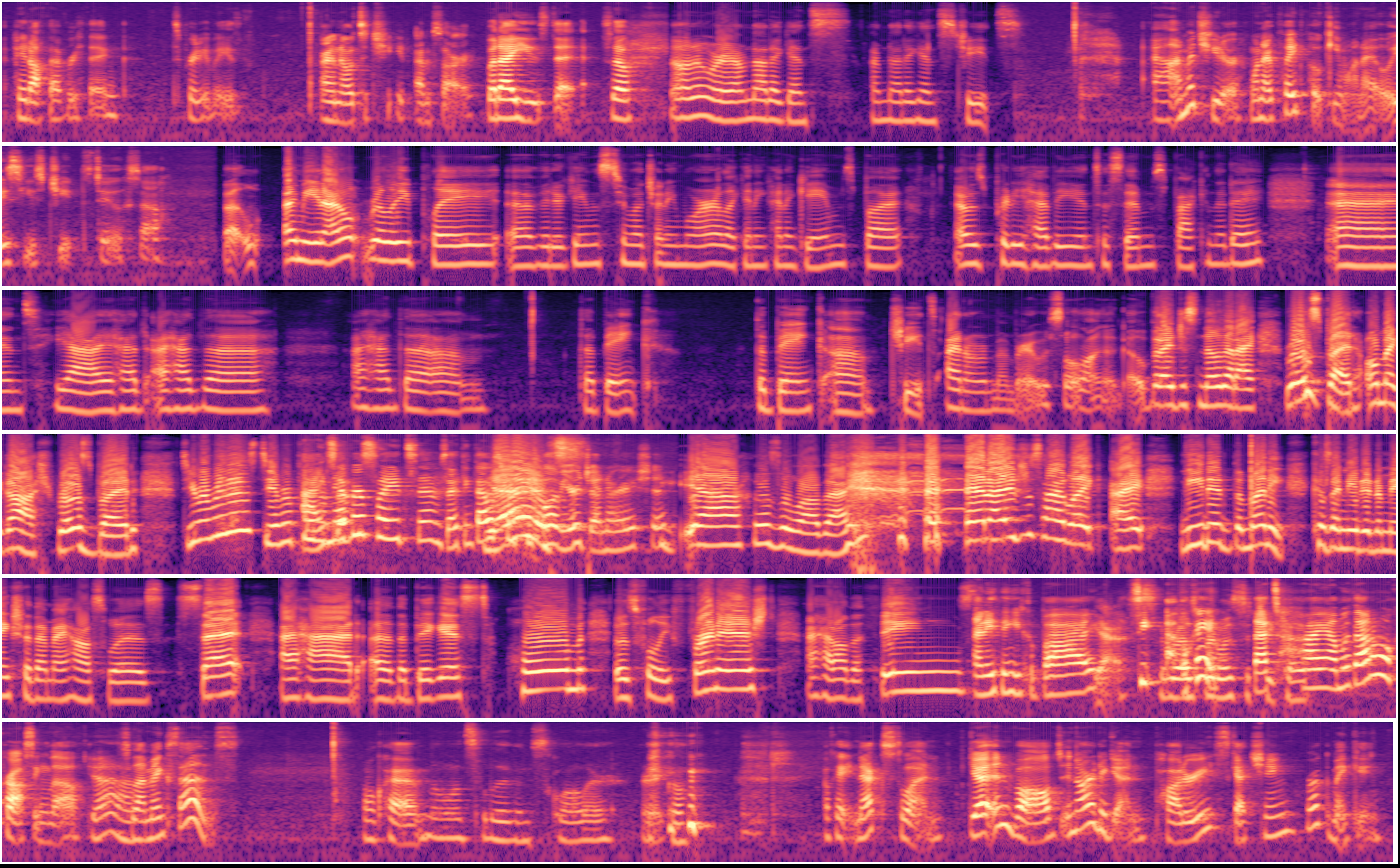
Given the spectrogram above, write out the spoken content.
i paid off everything it's pretty amazing i know it's a cheat i'm sorry but i used it so No, don't worry. I'm not against. I'm not against cheats. uh, i'm a cheater when i played pokemon i always used cheats too so But I mean, I don't really play uh, video games too much anymore, like any kind of games. But I was pretty heavy into Sims back in the day, and yeah, I had I had the I had the um the bank the bank um cheats. I don't remember. It was so long ago, but I just know that I Rosebud. Oh my gosh, Rosebud. Do you remember this? Do you ever play? i The never Sims? played sims i think that was for people of your generation Yeah, it was a while back. and I just had like I needed the money because I needed to make sure that my house was set. I had uh, the biggest home. It was fully furnished. I had all the things. anything you could buy. Yes, See, Rosebud okay, was the that's cheat code. how I am with Animal Crossing, though. Yeah. So that makes sense. Okay. No one wants to live in squalor. All right, go. Okay, next one. Get involved in art again. Pottery, sketching, rug making.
